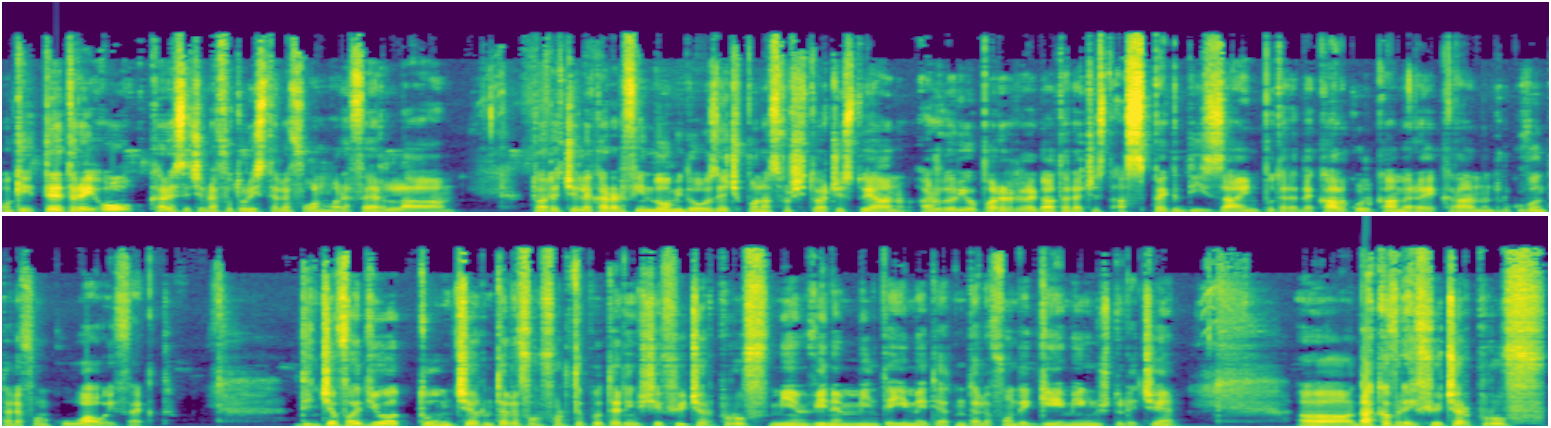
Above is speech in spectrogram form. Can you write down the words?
Ok, T3O, care este cel mai futurist telefon, mă refer la toate cele care ar fi în 2020 până la sfârșitul acestui an, aș dori o părere legată de acest aspect, design, putere de calcul, cameră, ecran, într-un cuvânt telefon cu wow effect. Din ce văd eu, tu îmi cer un telefon foarte puternic și future-proof, mie îmi vine în minte imediat un telefon de gaming, nu știu de ce. Uh, dacă vrei future-proof,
